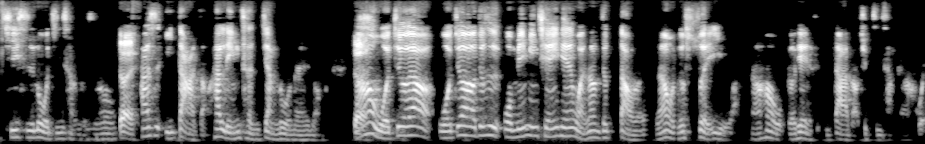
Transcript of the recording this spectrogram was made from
希斯洛机场的时候，对，他是一大早，他凌晨降落那一种，然后我就要，我就要，就是我明明前一天晚上就到了，然后我就睡一晚，然后我隔天也是一大早去机场跟他会。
